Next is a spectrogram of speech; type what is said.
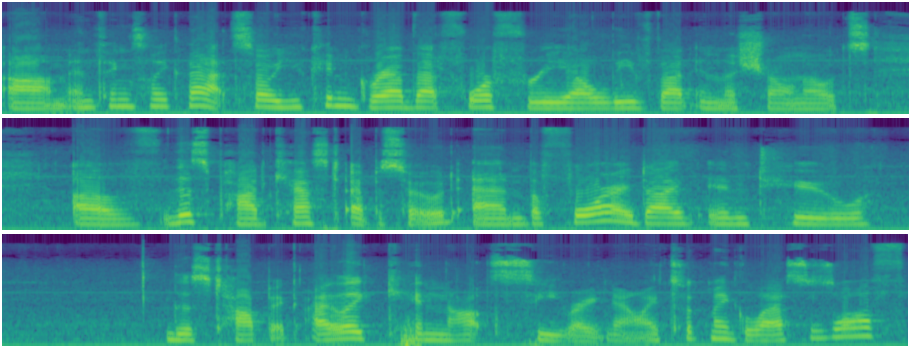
um, and things like that. So you can grab that for free. I'll leave that in the show notes of this podcast episode. And before I dive into this topic, I like cannot see right now. I took my glasses off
